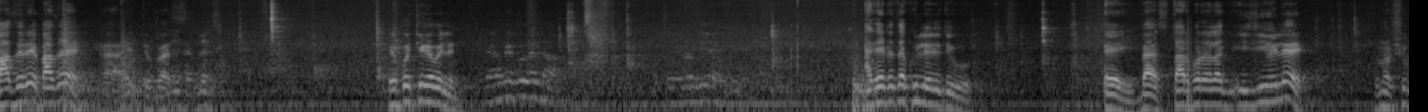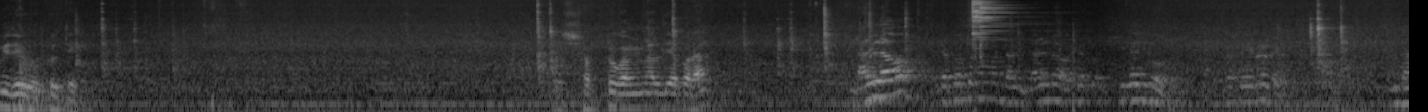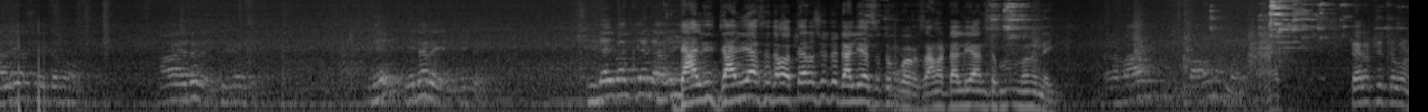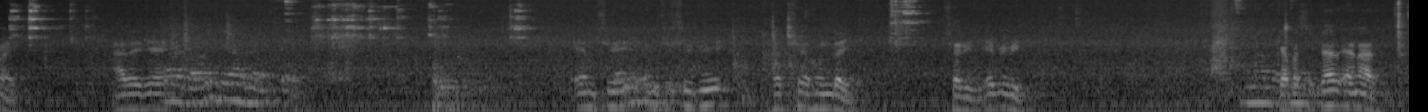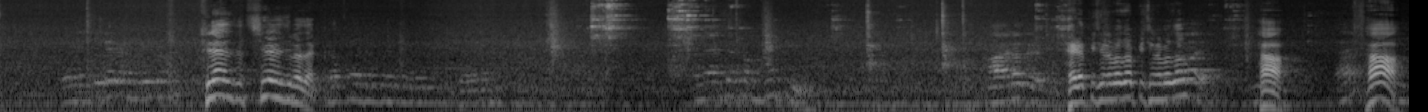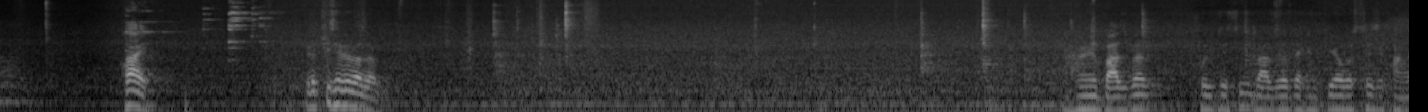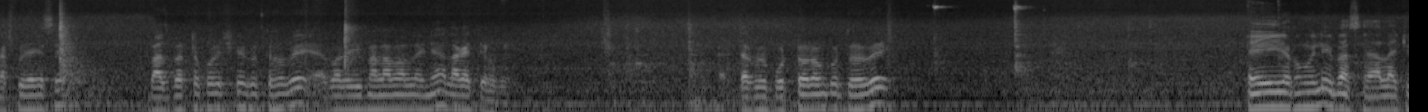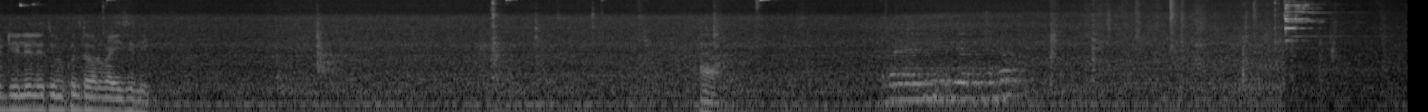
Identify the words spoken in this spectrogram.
বাজে রে, বাজে? হ্যাঁ এই এরপর থেকে দিয়ে আগে এটা খুলে দিব এই, ব্যাস, তারপরে ইজি হইলে তোমার সুবিধা হইব খুলতে। সবটুকু আমি মাল দিয়ে করা ডালি আছে এটা রে এটা রে এটা সিলাই বাদ দিয়ে ডালি ডালি আছে দেখো তেরোশো তো ডালি আছে তোমার কাছে আমার ডালি আনতে মনে নেই। তেরোশো তো মনে আর এই যে এমসি এমসিসিবি হচ্ছে Hyundai sorry ABB capacitor NR ছিঁড়ে ছিঁড়ে নিয়েছি এটা পিছনে বাজাও পিছনে বাজাও। হ্যাঁ। হ্যাঁ। হয়। এটা পিছনে বাজাও। আমি বাসবার খুলতেছি, বাসবার দেখেন কী অবস্থা হয়েছে, ফাঙ্গাস পড়ে গেছে। বাসবারটা পরিষ্কার করতে হবে, আবার এই মালামাল এনে লাগাইতে হবে। তারপরে বোর্ডটাও রং করতে হবে। এই রকম হইলে বাস হ্যাঁ আল্লাহ একটু ডিল হইলে তুমি খুলতে পারবা ইজিলি হ্যাঁ।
